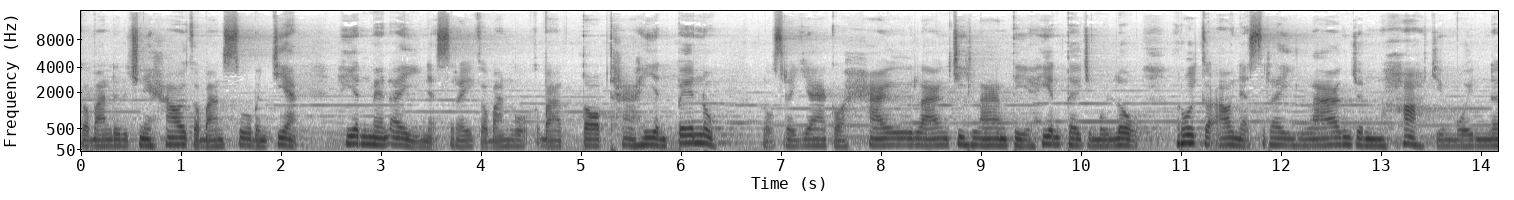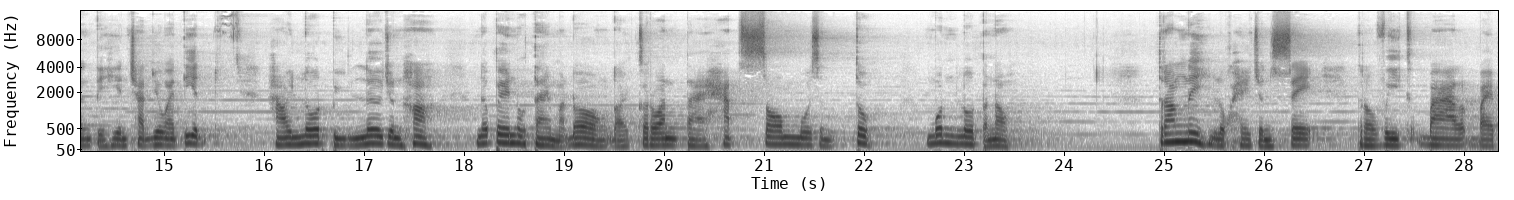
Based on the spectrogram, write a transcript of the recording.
ក៏បានលើដូច្នេះហើយក៏បានសួរបញ្ជាក់ហ៊ានមែនអីអ្នកស្រីក៏បានងក់ក្បាលតបថាហ៊ានពេលនោះ លោកស្រីយ៉ាក៏ហៅឡើងជិះឡានទាហានទៅជាមួយលោក រួចក៏ឲ្យអ្នកស្រីឡើងយន្តហោះជាមួយនឹងទាហានឆាត់យងឯទៀតហើយលោតពីលើយន្តហោះនៅពេលនោះតែម្ដង ដោយគ្រាន់តែហាត់សមមួយសន្ទុះមុនលោតប៉ុណ្ណោះត្រង់នេះលោកហេជុនសេក្រវីក្បាលបែប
